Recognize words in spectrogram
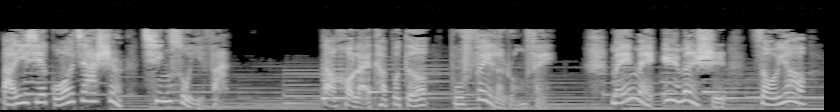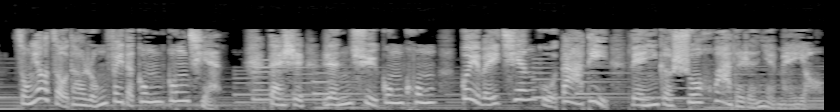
把一些国家事儿倾诉一番。到后来，他不得不废了容妃，每每郁闷时，走要总要走到容妃的宫宫前。但是人去宫空，贵为千古大帝，连一个说话的人也没有。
